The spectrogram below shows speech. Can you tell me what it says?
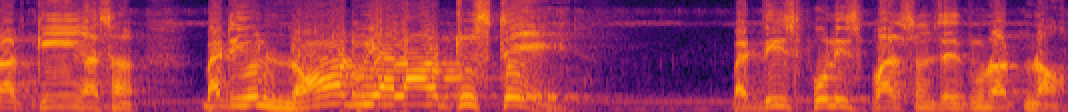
or king or something, but you will not be allowed to stay. But these foolish persons, they do not know.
